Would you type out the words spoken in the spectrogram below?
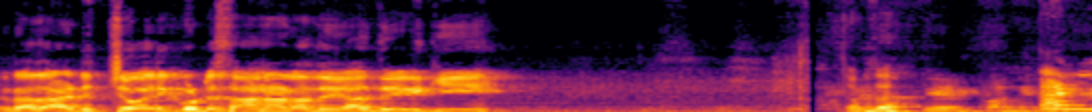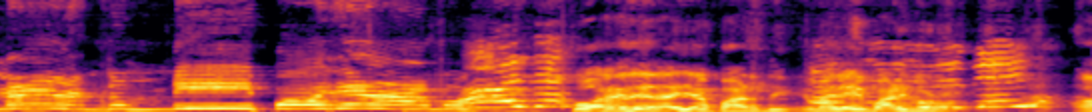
എടാ അത് അടിച്ചു വാരി കൂട്ടി സാധനമാണ് അത് അതിലെനിക്ക് കൊറേ നേരം ഞാൻ പാടുന്നത്. വരെ പാടിക്കോളാം. ആ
